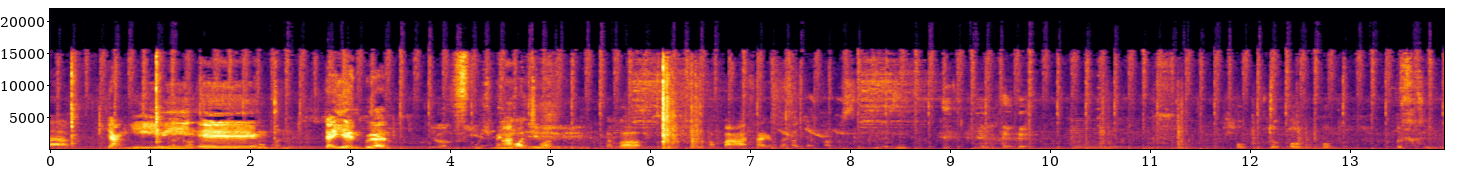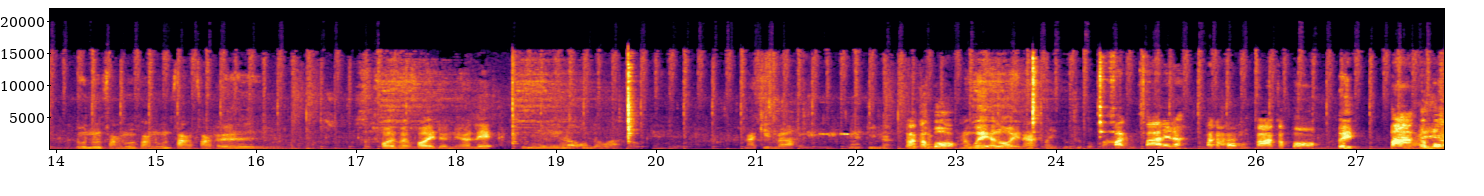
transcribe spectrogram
ลากอย่างนี้นี่เองมันใจเย็นเพื่อนไม่ร้อนจริงวะแล้วก็เอาป ลาใส่เข้าไปเข้าใจความรู้สึกเลยนี่โอ้โอ้โอ้โอ้นู่นนู่นฝั่งนู้นฝั่งนู้นฝั่งฝั่งเออค่อยๆค่อยๆเดี๋ยวเนื้อเละนี่เราแล้วอะโอเคน่ากินไหมล่ะน่ากินอะปลากระบอกนะเว้ยอร่อยนะไม่รู้สึกว่าปลาปลาอะไรนะปลากระป๋องปลากระป๋องเฮ้ยปลากระบอก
